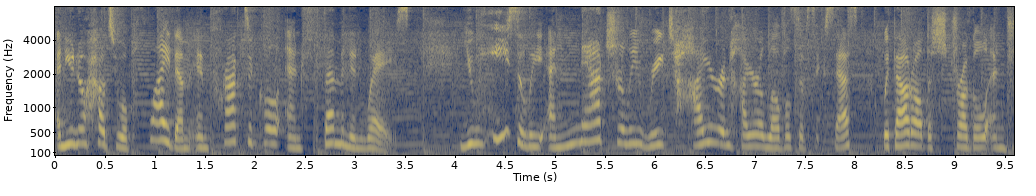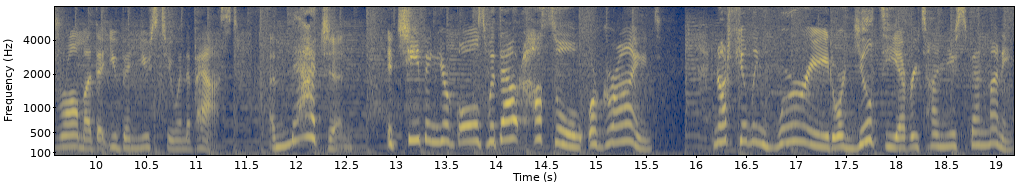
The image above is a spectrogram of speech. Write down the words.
and you know how to apply them in practical and feminine ways, you easily and naturally reach higher and higher levels of success without all the struggle and drama that you've been used to in the past. Imagine achieving your goals without hustle or grind, not feeling worried or guilty every time you spend money,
